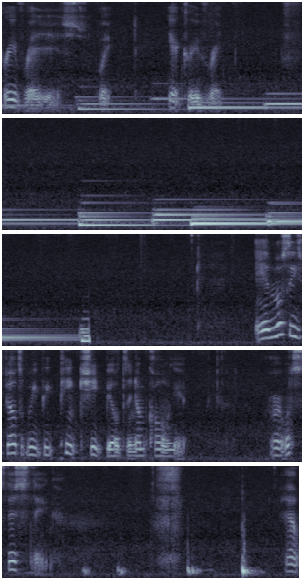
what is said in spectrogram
Crave Red is. Wait. Yeah, Crave Red. And most of these builds will be pink sheet builds, and I'm calling it. Alright, what's this thing? How?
